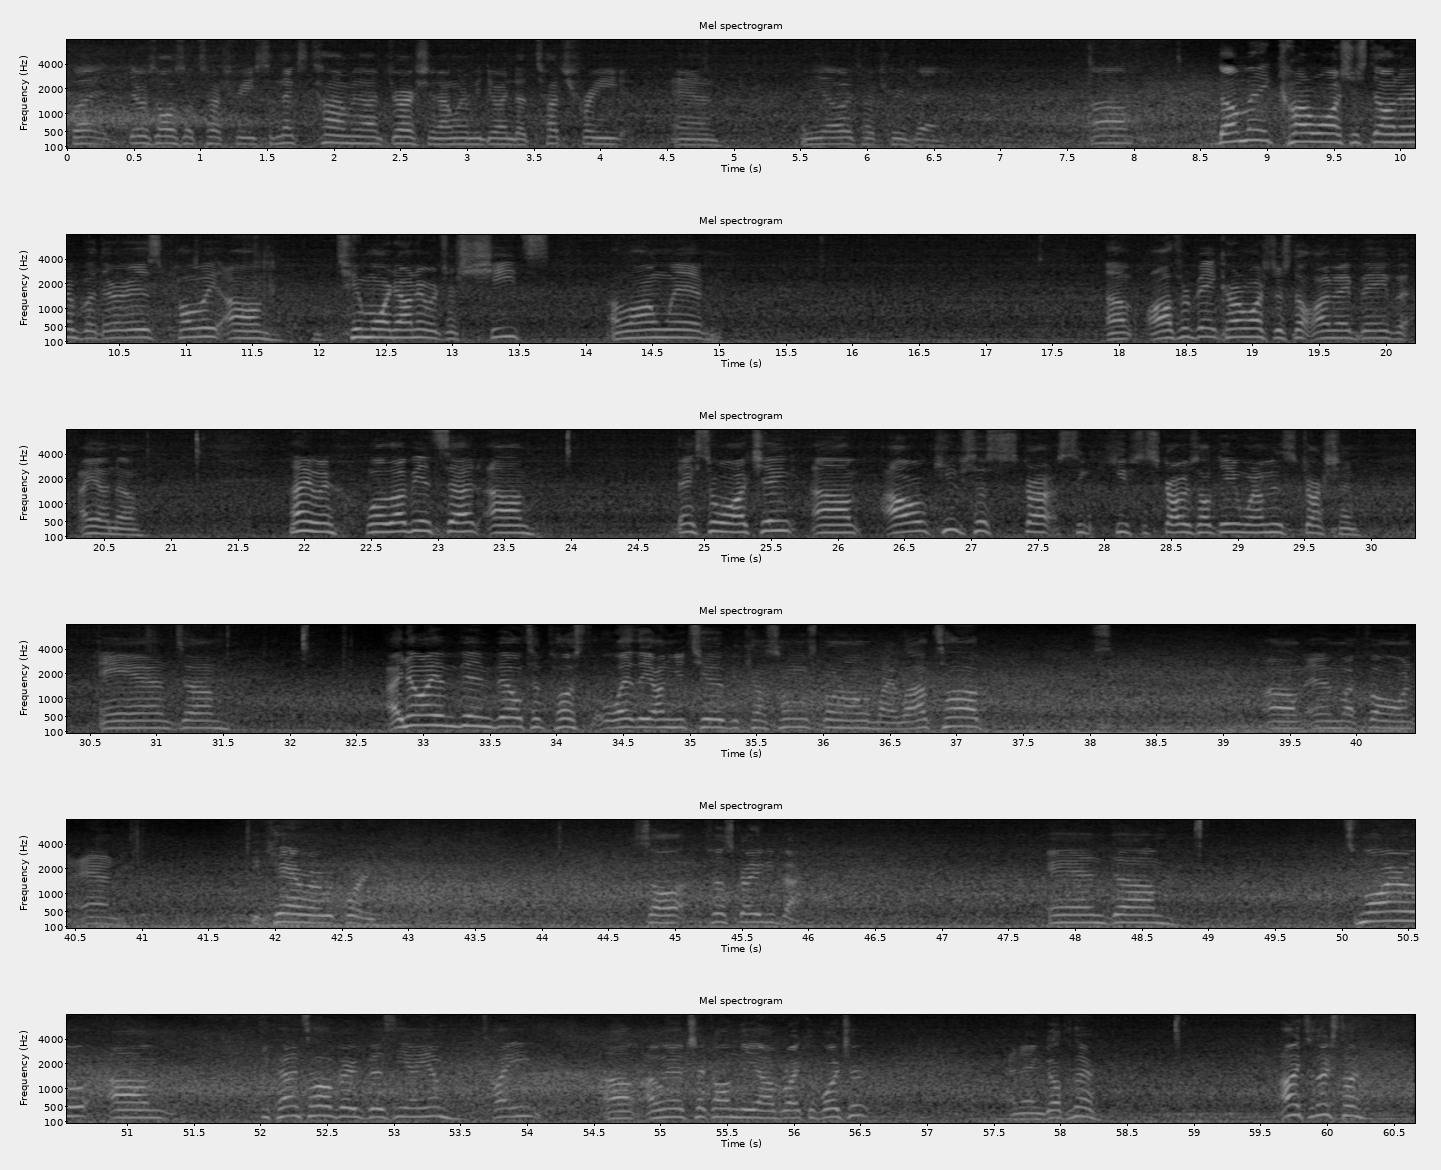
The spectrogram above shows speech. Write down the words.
but there's also touch free. So next time in that direction, I'm going to be doing the touch free and, and the other touch free bay. Um, not many car washes down there, but there is probably um, two more down there, which are Sheetz, along with um, Author Bay car wash. There's no automatic bay, but I don't know. Anyway, well, that being said, um, thanks for watching. Um, I'll keep subscri keep subscribers updated when I'm in instruction. And um, I know I haven't been able to post lately on YouTube because something's going on with my laptop um, and my phone and the camera recording. So it feels great to be back. And um, tomorrow, um, depends how very busy I am, tight. Uh, I'm gonna check on the uh, Ryko Voyager and then go from there. All right, till next time.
